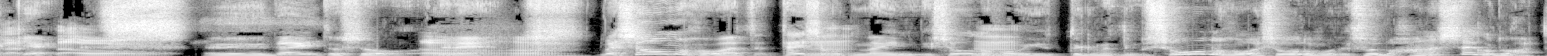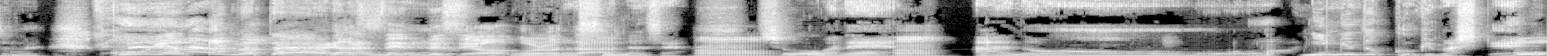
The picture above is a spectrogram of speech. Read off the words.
だけった。うんえー、大と小。でね、うんうんまあ、小の方は大したことないんで、小の方を言っときます。でも、小の方は小の方で、そういえば話したいことがあったね。こうやってまたあれな脱んだよ。線ですよ、これうんまた。脱線なんですよ。うん。小はね、うん。あのー人間ドックを受けまして、お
